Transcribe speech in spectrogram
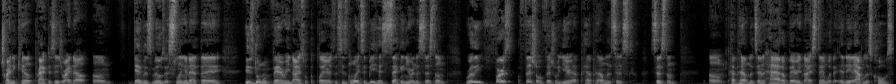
training camp practices right now. Um, Davis Mills is slinging that thing. He's doing very nice with the players. This is going to be his second year in the system. Really, first official official year at Pep Hamilton's system. Um, Pep Hamilton had a very nice stint with the Indianapolis Colts,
